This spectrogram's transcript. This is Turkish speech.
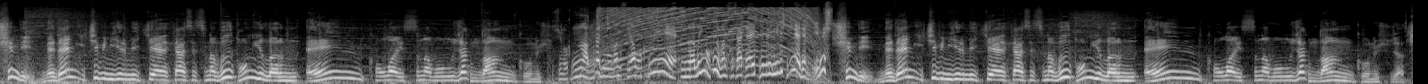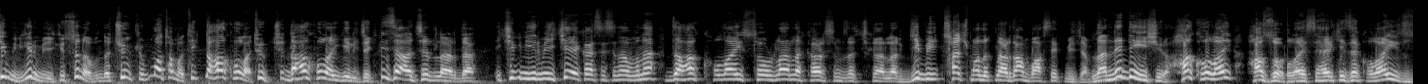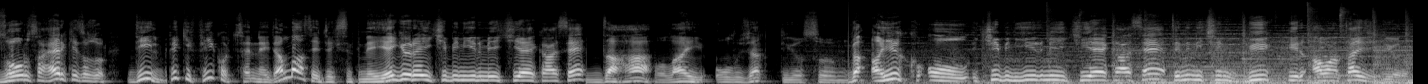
Şimdi neden 2022 YKS sınavı son yılların en kolay sınavı olacak? Bundan konuşacağız. Şimdi neden 2022 YKS sınavı son yılların en kolay sınavı olacak? Bundan konuşacağız. 2022 sınavında çünkü matematik daha kolay, Türkçe daha kolay gelecek. Bize acırlar da 2022 YKS sınavına daha kolay sorularla karşımıza çıkarlar gibi saçmalıklardan bahsetmeyeceğim. La ne değişir? Ha kolay, ha zor. Kolaysa herkese kolay, zorsa herkese zor. Değil mi? Peki Fi Koç sen neyden bahsedeceksin? Neye göre 2022 YKS daha kolay olacak diyorsun? Ve ayık ol 2022 YKS senin için büyük bir avantaj diyorum.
